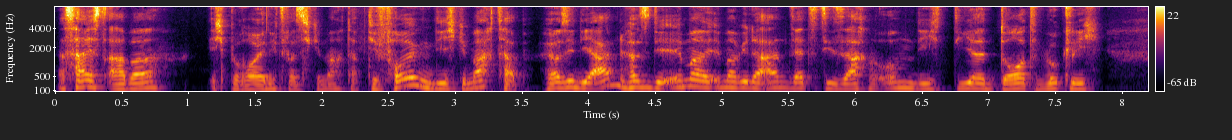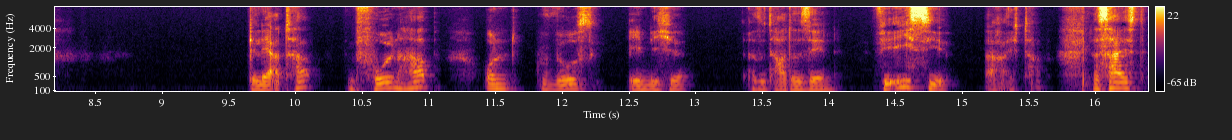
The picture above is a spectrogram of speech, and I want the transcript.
Das heißt aber, ich bereue nichts, was ich gemacht habe. Die Folgen, die ich gemacht habe, hör sie dir an, hör sie dir immer, immer wieder an, setz die Sachen um, die ich dir dort wirklich gelehrt habe, empfohlen habe und du wirst ähnliche Resultate sehen, wie ich sie erreicht habe. Das heißt,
